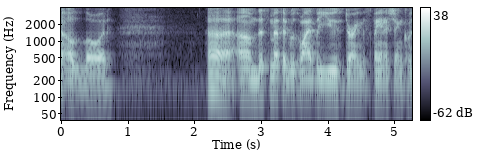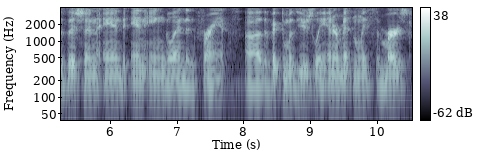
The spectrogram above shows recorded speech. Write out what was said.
Oh Lord. Uh, um, this method was widely used during the Spanish Inquisition and in England and France. Uh, the victim was usually intermittently submerged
